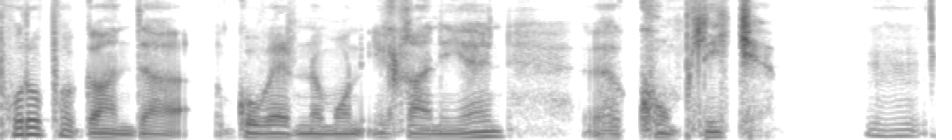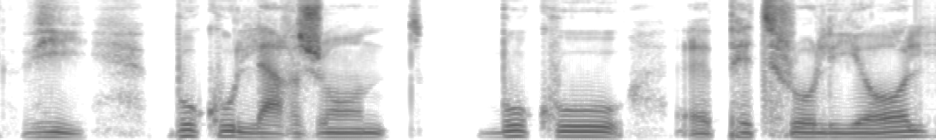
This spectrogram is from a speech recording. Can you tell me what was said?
propaganda gouvernement iranien compliqué. Mhm. Oui, beaucoup d'argent, beaucoup euh, pétrolier,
